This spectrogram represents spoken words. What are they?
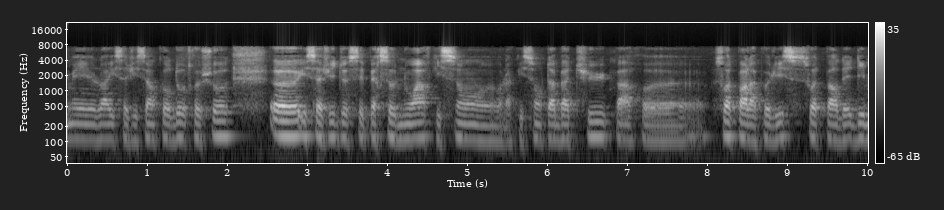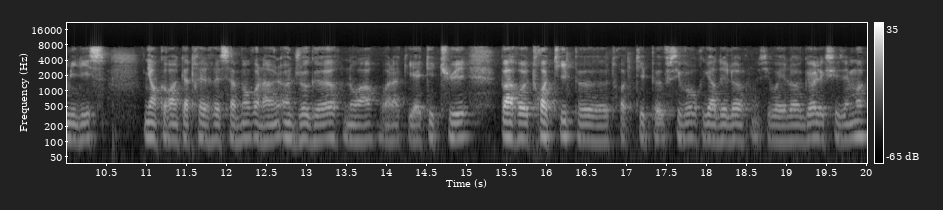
mais là il s'agissait encore d'autres choses. Euh, il s'agit de ces personnes noires qui sont, voilà, qui sont abattues par, soit par la police, soit par des, des milices. Il y a encore un cas très récemment, voilà, un, jogger noir, voilà, qui a été tué par euh, trois types, euh, trois types. Euh, si vous regardez leur, si vous voyez leur gueule, excusez-moi,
